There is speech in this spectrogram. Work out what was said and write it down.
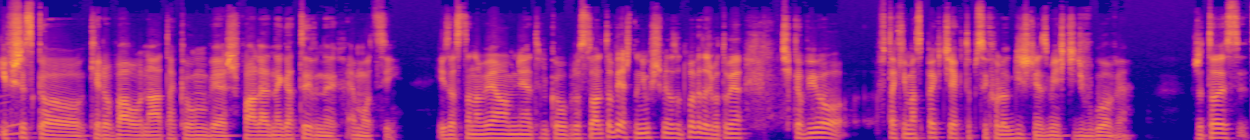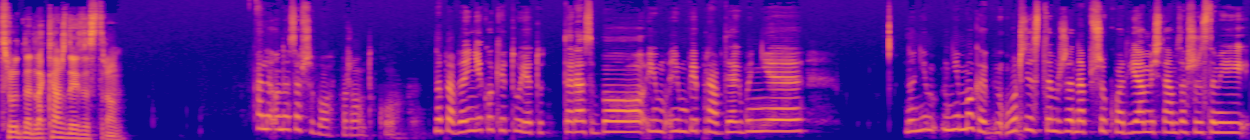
I wszystko kierowało na taką, wiesz, falę negatywnych emocji. I zastanawiało mnie tylko po prostu, ale to wiesz, no nie musisz mi na to odpowiadać, bo to mnie ciekawiło w takim aspekcie, jak to psychologicznie zmieścić w głowie. Że to jest trudne dla każdej ze stron. Ale ona zawsze była w porządku. Naprawdę, i nie kokietuję tu teraz, bo i, i mówię prawdę, jakby nie. No nie, nie mogę. Łącznie z tym, że na przykład ja myślałam zawsze, że jestem jej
